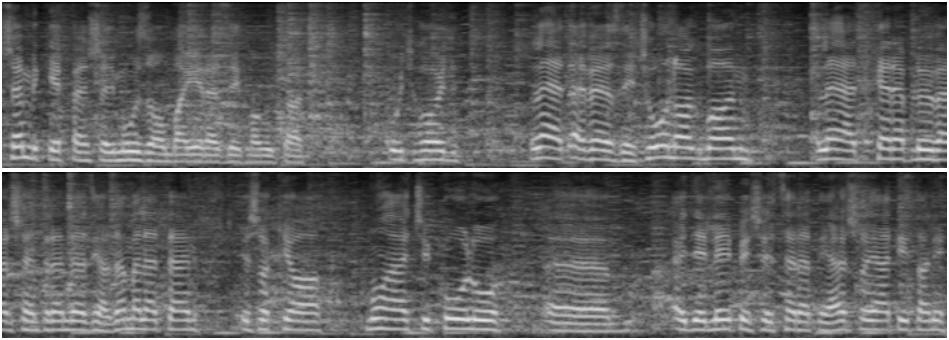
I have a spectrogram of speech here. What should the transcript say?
semmiképpen se egy múzeumban érezzék magukat. Úgyhogy lehet evezni csónakban, lehet kereplőversenyt rendezni az emeleten, és aki a Mohácsi Kóló egy-egy lépését szeretné elsajátítani,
